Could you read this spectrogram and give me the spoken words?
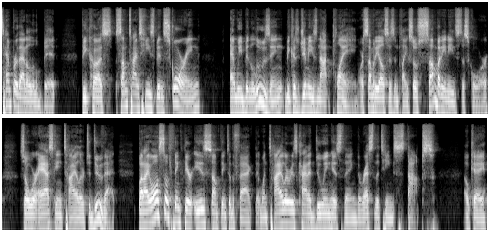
temper that a little bit because sometimes he's been scoring and we've been losing because Jimmy's not playing or somebody else isn't playing. So somebody needs to score. So we're asking Tyler to do that. But I also think there is something to the fact that when Tyler is kind of doing his thing, the rest of the team stops. Okay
